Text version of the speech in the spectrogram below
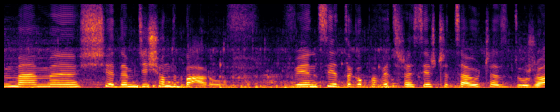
mamy 70 barów. Więc tego powietrza jest jeszcze cały czas dużo.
